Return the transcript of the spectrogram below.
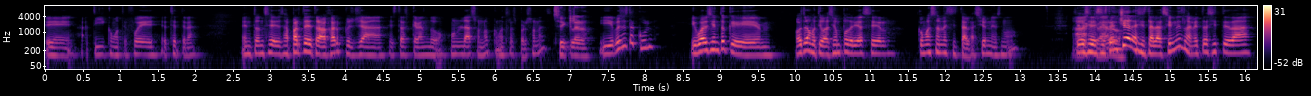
eh, a ti cómo te fue, etcétera. Entonces, aparte de trabajar, pues ya estás creando un lazo, ¿no? Con otras personas. Sí, claro. Y pues está cool. Igual siento que mm, otra motivación podría ser cómo son las instalaciones, ¿no? Ah, Si están chidas las instalaciones, la neta sí te da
